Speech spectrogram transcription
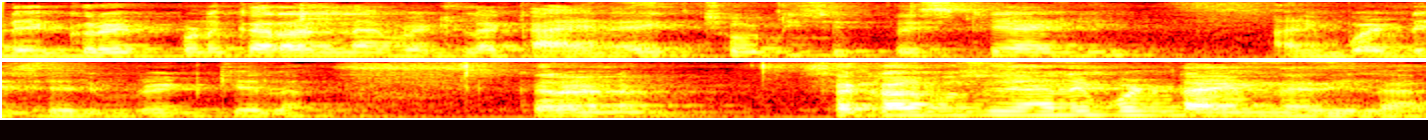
डेकोरेट पण करायला नाही भेटलं काय नाही. एक छोटीशी पेस्ट्री आणली आणि बर्थडे सेलिब्रेट केला. कारण सकाळपासून ह्याने पण टाइम नाही दिला.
